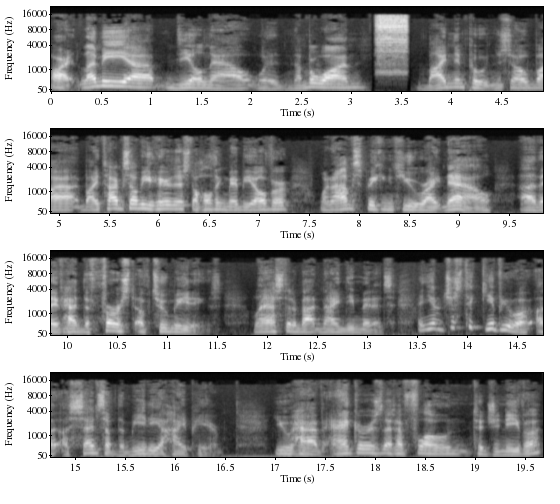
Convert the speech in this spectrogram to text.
All right, let me uh, deal now with number one, Biden and Putin. So by by the time some of you hear this, the whole thing may be over. When I'm speaking to you right now, uh, they've had the first of two meetings, lasted about 90 minutes. And you know, just to give you a, a sense of the media hype here, you have anchors that have flown to Geneva,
